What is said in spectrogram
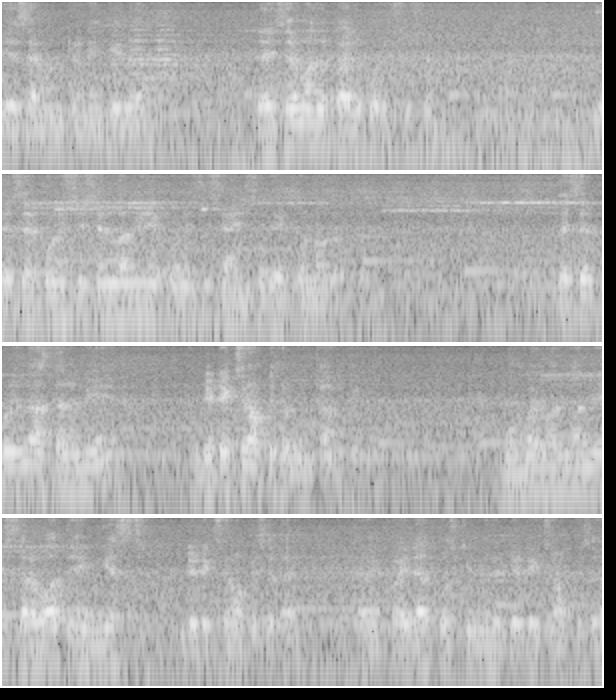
पी एस आय म्हणून ट्रेनिंग केलं. दहिसर माझं पहिलं पोलीस स्टेशन दहिसर पोलीस स्टेशनला मी एकोणीसशे शहाऐंशी ते एकोणनव्वद होतो. दहिसर पोलीसला असताना मी डिटेक्शन ऑफिसर म्हणून काम केलं. मुंबईमधला मी सर्वात यंगेस्ट डिटेक्शन ऑफिसर आहे. कारण पहिल्याच पोस्टिंगमध्ये डिटेक्शन ऑफिसर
